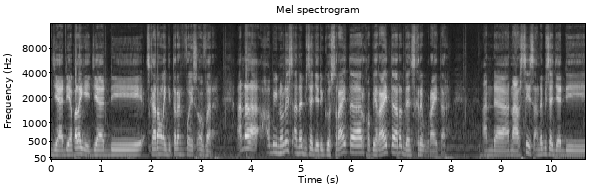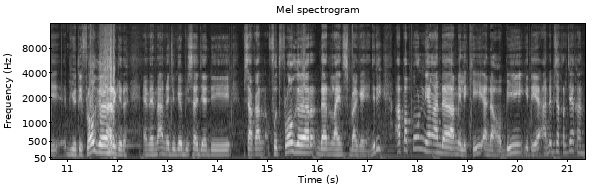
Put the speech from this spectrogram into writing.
Jadi apa lagi? Jadi sekarang lagi tren voice over anda hobi nulis, Anda bisa jadi ghostwriter, copywriter, dan scriptwriter. Anda narsis, Anda bisa jadi beauty vlogger gitu. And then Anda juga bisa jadi misalkan food vlogger dan lain sebagainya. Jadi apa pun yang Anda miliki, Anda hobi gitu ya, Anda bisa kerjakan.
